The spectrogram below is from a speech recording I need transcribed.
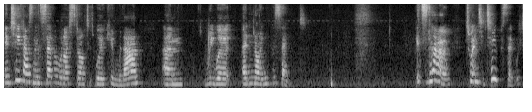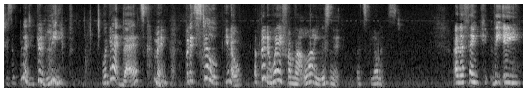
In 2007, when I started working with Anne, um, we were at 9%. It's now 22%, which is a bloody good leap. We're getting there, it's coming. But it's still, you know, a bit away from that line, isn't it? Let's be honest. And I think the E,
